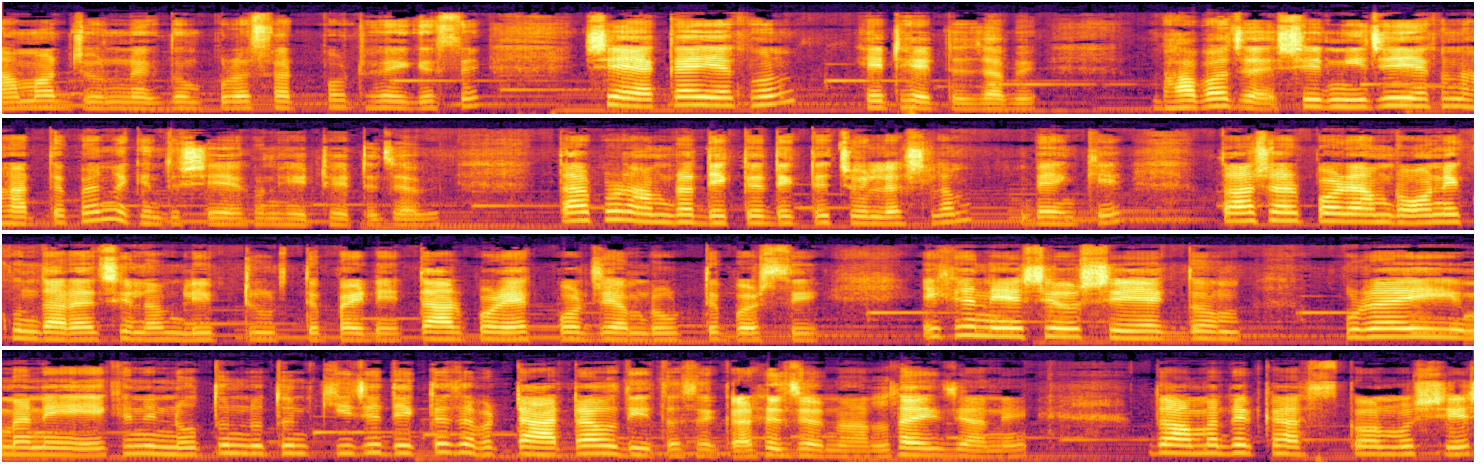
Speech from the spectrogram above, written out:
নামার জন্য একদম পুরো ছটপট হয়ে গেছে। সে একাই এখন হেঁটে হেঁটে যাবে। ভাবা যায়, সে নিজেই এখন হাঁটতে পারে না, কিন্তু সে এখন হেঁটে হেঁটে যাবে। তারপর আমরা দেখতে দেখতে চলে আসলাম ব্যাংকে। তো আসার পরে আমরা অনেকক্ষণ দাঁড়ায় ছিলাম লিফটে উঠতে পারিনি। তারপর এক পর্যায়ে আমরা উঠতে পারছি। এখানে এসেও সে একদম পুরাই মানে এখানে নতুন নতুন কি যে দেখতেছে, আবার টাটাও দিতেছে কারে যেন আল্লাহ জানে। তো আমাদের কাজকর্ম শেষ,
